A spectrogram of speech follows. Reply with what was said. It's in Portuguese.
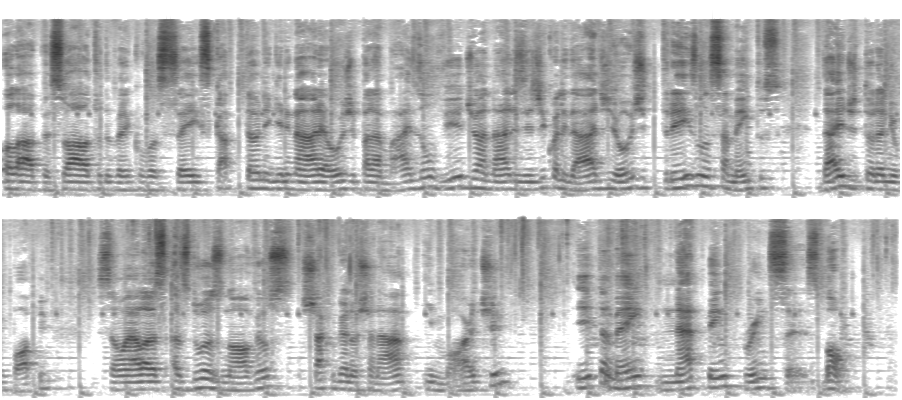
Olá pessoal, tudo bem com vocês? Capitão Nigiri na área hoje para mais um vídeo análise de qualidade. Hoje três lançamentos da editora New Pop. São elas as duas novels, Shakugan no e Morte, e também Napping Princess. Bom,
